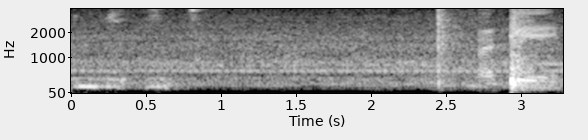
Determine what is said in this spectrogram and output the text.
and we eat. Okay.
